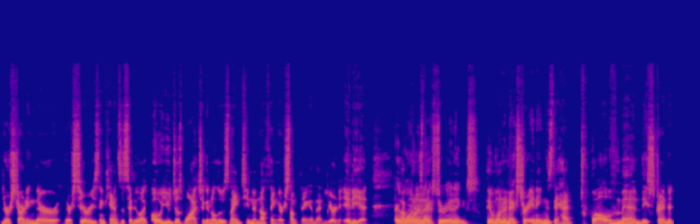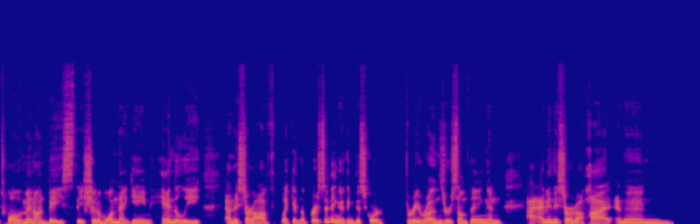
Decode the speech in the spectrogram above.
They're starting their their series in Kansas City. Like, oh, you just watch, you're going to lose 19 to nothing or something, and then you're an idiot. They of won an they, extra innings. They won an extra innings. They had 12 men. They stranded 12 men on base. They should have won that game handily. And they start off like in the first inning. I think they scored three runs or something. And I, I mean, they started off hot, and then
